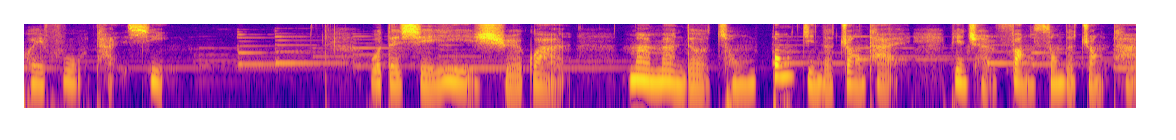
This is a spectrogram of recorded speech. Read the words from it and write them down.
恢复弹性，我的血液血管慢慢的从绷紧的状态。变成放松的状态。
